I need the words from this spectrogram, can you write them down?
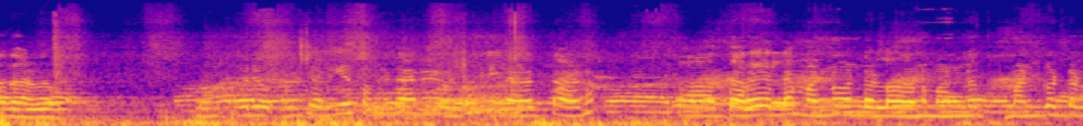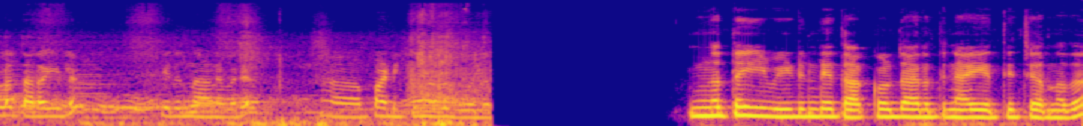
അതാണ്. ഒരു ഒരു ചെറിയ സംവിധാനമേ ഉള്ളൂ. ഇതിനകത്താണ് തറയെല്ലാം മണ്ണ് കൊണ്ടുള്ളതാണ്. മണ്ണ് മൺകൊണ്ടുള്ള തറയിൽ ഇരുന്നാണ് ഇവർ പഠിക്കുന്നത് പോലും. ഇന്നത്തെ ഈ വീടിന്റെ താക്കോൽദാനത്തിനായി എത്തിച്ചേർന്നത്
